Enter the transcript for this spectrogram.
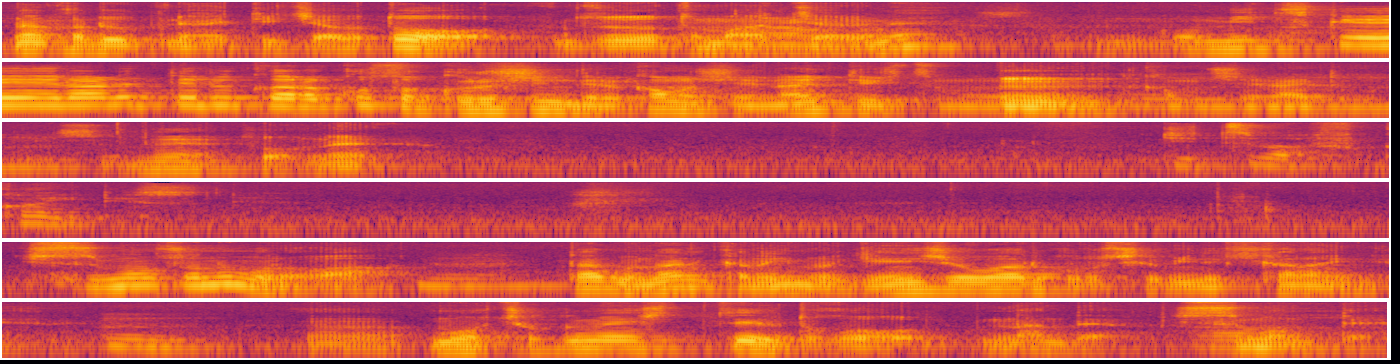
なんかループに入っていっちゃうとずーっと回っちゃうよね。こう見つけられてるからこそ苦しんでるかもしれないっていう質問うん。かもしれないってことですよね、そうね。実は深いですね質問そのものはうん。多分何かの今現象があることしかみんな聞かないんだよね、うん。うん、もう直面してるところなんだよ質問って、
